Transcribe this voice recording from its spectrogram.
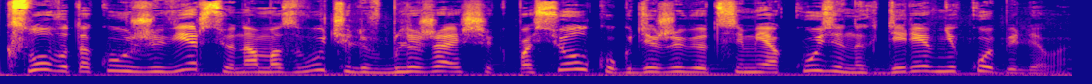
К слову, такую же версию нам озвучили в ближайшей к поселку, где живет семья Кузиных, деревне Кобелева.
